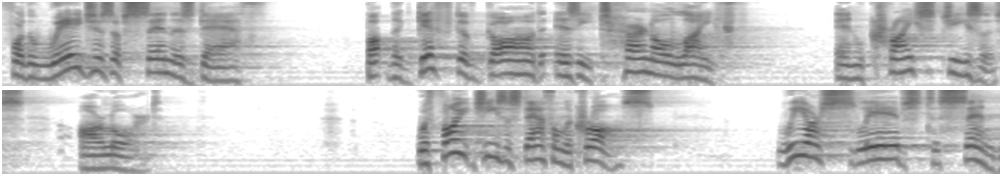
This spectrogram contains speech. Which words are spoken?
for the wages of sin is death but the gift of God is eternal life in Christ Jesus our Lord. Without Jesus' death on the cross, we are slaves to sin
